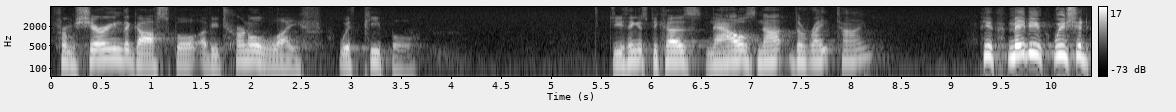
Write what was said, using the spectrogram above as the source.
from sharing the gospel of eternal life with people? Do you think it's because now's not the right time? Maybe we should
